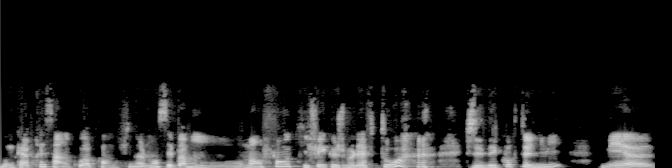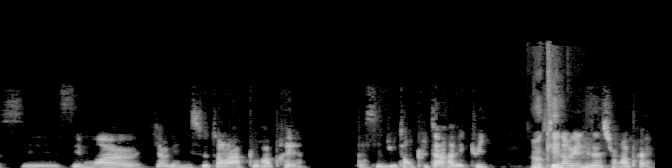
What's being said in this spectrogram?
Donc après, c'est un coup à prendre finalement. C'est pas mon enfant qui fait que je me lève tôt, j'ai des courtes nuits, mais euh, c'est moi euh, qui organise ce temps-là pour après passer du temps plus tard avec lui. C'est une organisation après,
